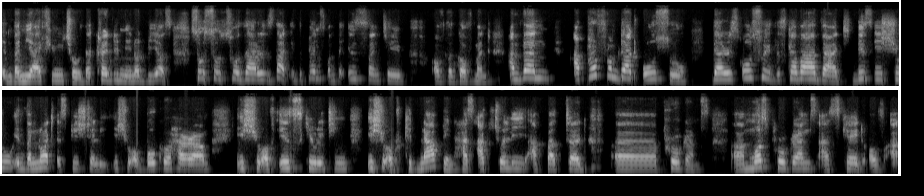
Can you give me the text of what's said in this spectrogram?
in the near future. The credit may not be yours. So so so there is that. It depends on the incentive of the government, and then apart from that, also there is also you discover that this issue in the north especially issue of boko haram issue of insecurity issue of kidnapping has actually affected uh, programs. Uh, most programs are scared of uh,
